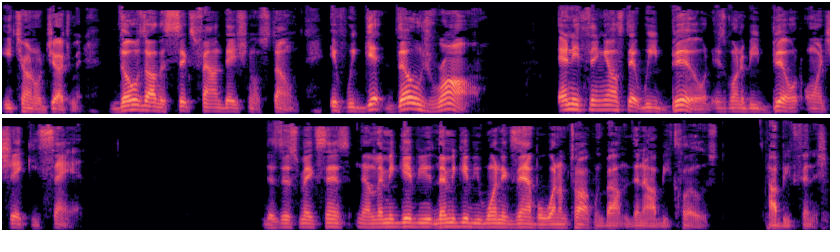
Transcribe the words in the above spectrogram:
eternal judgment. Those are the six foundational stones. If we get those wrong, anything else that we build is going to be built on shaky sand. Does this make sense? Now let me give you let me give you one example what I'm talking about and then I'll be closed. I'll be finished.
